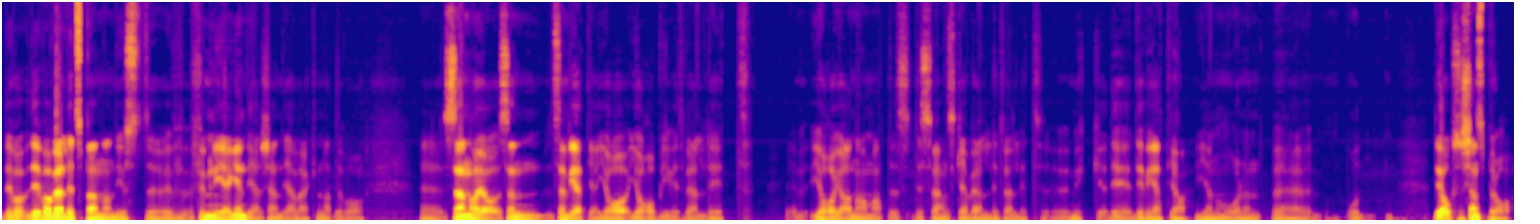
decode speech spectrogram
Det var, det var väldigt spännande just eh, för min egen del kände jag verkligen att det var. Eh, sen har jag, sen, sen vet jag, jag, jag har blivit väldigt jag har ju anammat det, det svenska väldigt, väldigt eh, mycket. Det, det, vet jag genom åren. Och det har också känts bra.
